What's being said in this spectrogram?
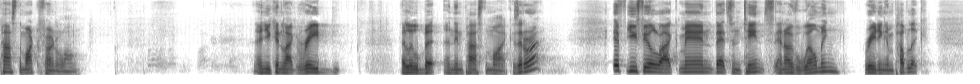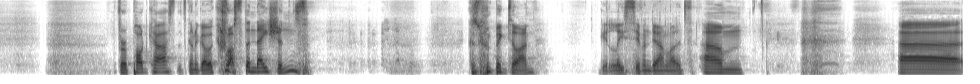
pass the microphone along? And you can like read a little bit and then pass the mic. Is that all right? If you feel like, man, that's intense and overwhelming, reading in public for a podcast that's going to go across the nations, because we're big time. Get at least seven downloads. Um, uh,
